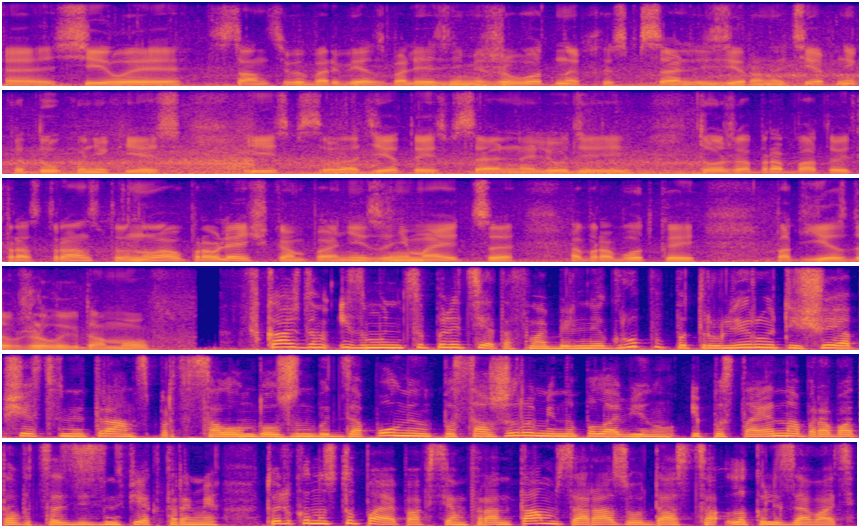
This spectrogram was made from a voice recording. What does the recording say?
э, силы станции по борьбе с болезнями животных, специализированная техника, ДУК у них есть, и одетые специальные люди, и тоже обрабатывают пространство. Ну а управляющие компании занимаются обработкой подъездов жилых домов. Каждом из муниципалитетов мобильные группы патрулируют еще и общественный транспорт. Салон должен быть заполнен пассажирами наполовину и постоянно обрабатываться дезинфекторами. Только наступая по всем фронтам, заразу удастся локализовать.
